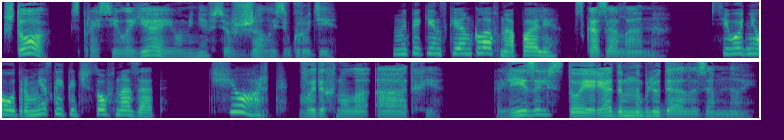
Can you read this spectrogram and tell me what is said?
«Что?» — спросила я, и у меня все сжалось в груди. «На пекинский анклав напали», — сказала она. «Сегодня утром, несколько часов назад». «Чёрт!» — выдохнула Аатхья. Лизель, стоя рядом, наблюдала за мной.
